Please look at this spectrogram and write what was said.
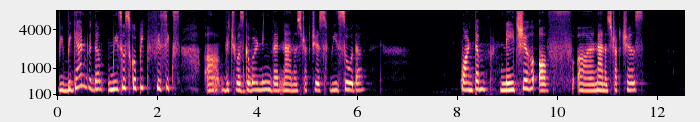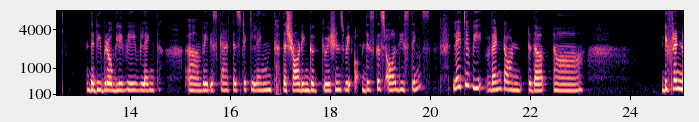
we began with the mesoscopic physics, uh, which was governing the nanostructures. We saw the quantum nature of uh, nanostructures, the de Broglie wavelength, uh, various characteristic length, the Schrodinger equations. We discussed all these things. Later, we went on to the uh, different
